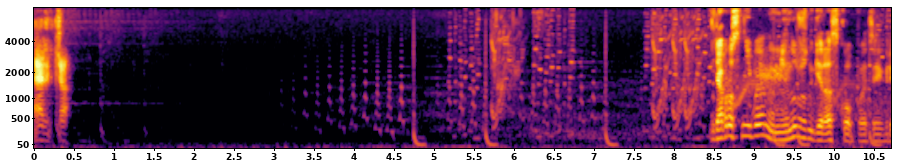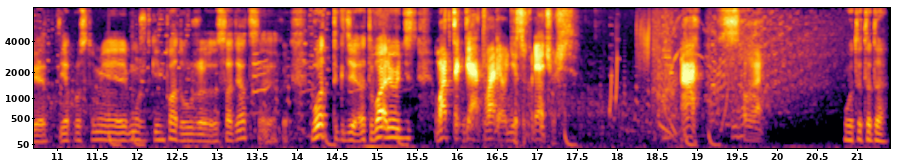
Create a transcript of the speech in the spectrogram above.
Хорошо. Я просто не пойму, мне нужен гироскоп в этой игре. Я просто у меня, может, геймпады уже садятся. Вот ты где, от Варио дис... Вот ты где, тварь, не спрячешься. А, сука. Вот это да.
